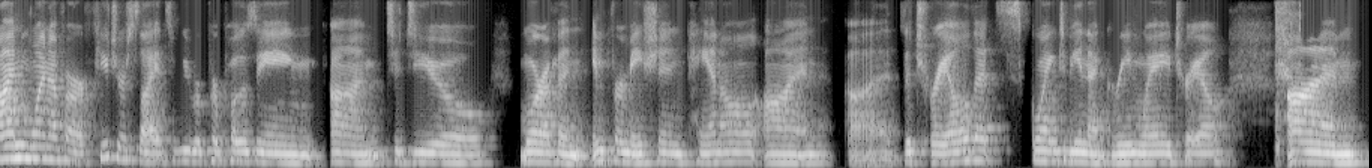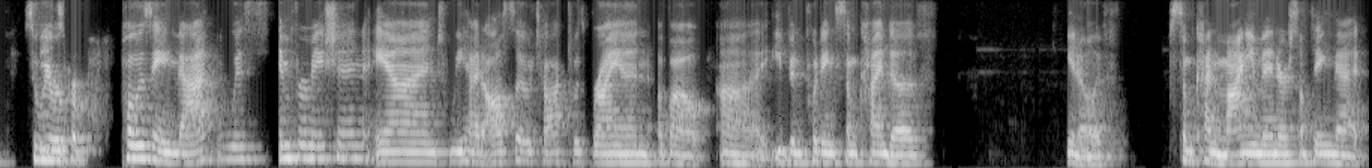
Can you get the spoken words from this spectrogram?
on one of our future slides, we were proposing um, to do more of an information panel on uh, the trail that's going to be in that Greenway Trail. Um, so we were proposing that with information, and we had also talked with Brian about uh, even putting some kind of, you know, if some kind of monument or something that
